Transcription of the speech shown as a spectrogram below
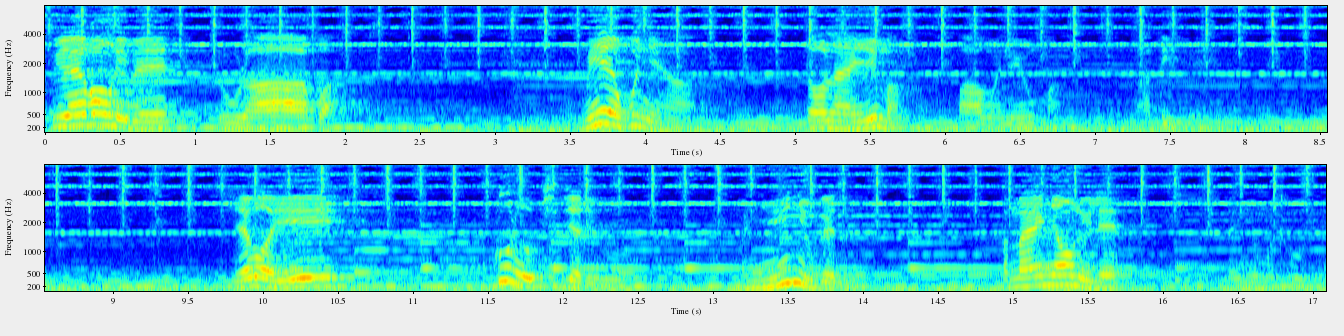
သူရဲကောင်းတွေပဲလူလားကွာမင်းရဲ့ဝိညာဉ်ဟာတော်လန်ရေးမှာပါဝင်နေဦးမှာငါသိတယ်ရဲဘော်ရေအခုလိုဖြစ်ပျက်တွေကို မငင်းညူခဲ့တယ်တမိုင်းเจ้าတွေလည်းလည်းညမထိုးဘူး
